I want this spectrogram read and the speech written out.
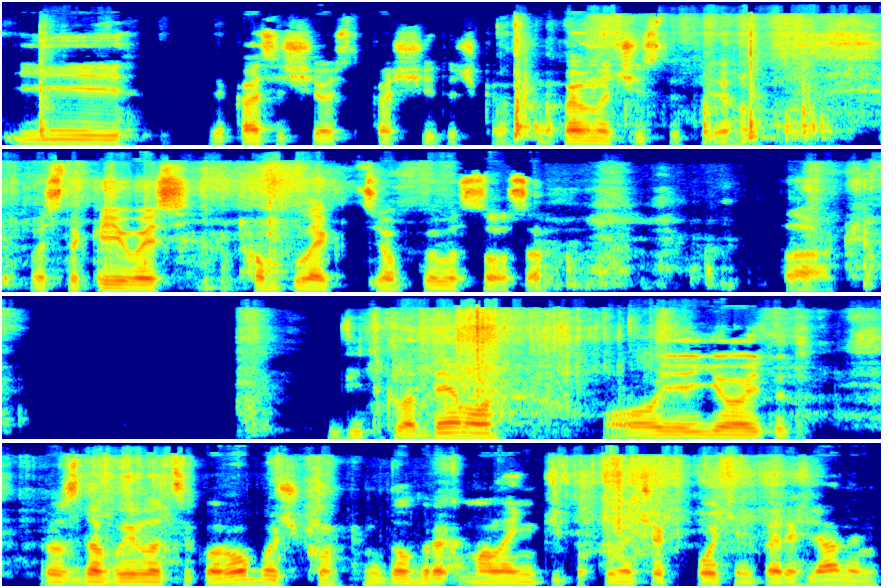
І якась ще ось така щіточка. Напевно, чистити його. Ось такий весь комплект цього пилососа. Так. Відкладемо. Ой-ой-ой, тут роздавило цю коробочку. Добре, маленький пакуночок, потім переглянемо.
